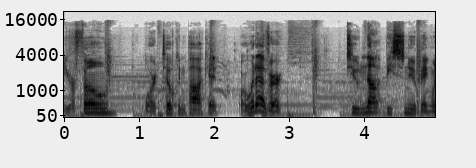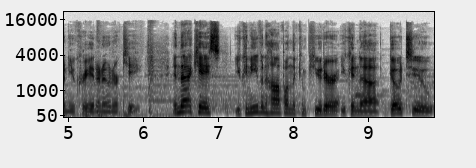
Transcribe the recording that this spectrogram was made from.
your phone or token pocket or whatever to not be snooping when you create an owner key. In that case, you can even hop on the computer. You can uh, go to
